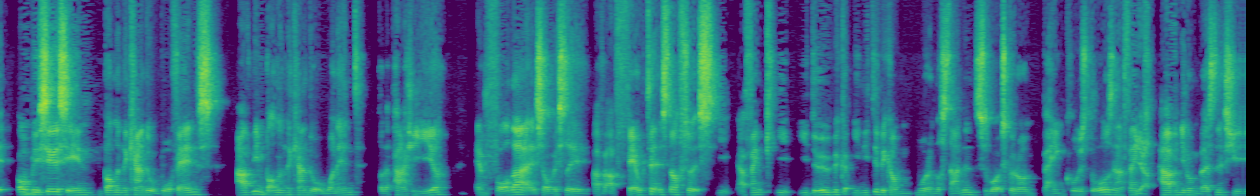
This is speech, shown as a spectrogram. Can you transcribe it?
it, obviously the same, burning the candle at both ends. I've been burning the candle at one end for the past year, and for that, it's obviously I've, I've felt it and stuff. So it's I think you, you do become, you need to become more understanding. So what's going on behind closed doors, and I think having your own business, you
